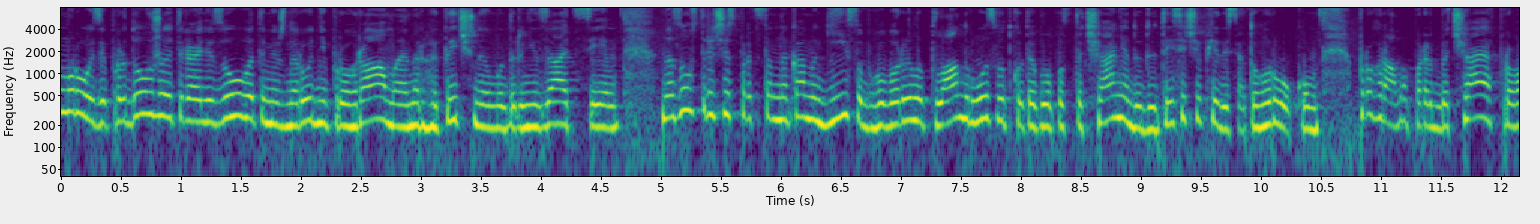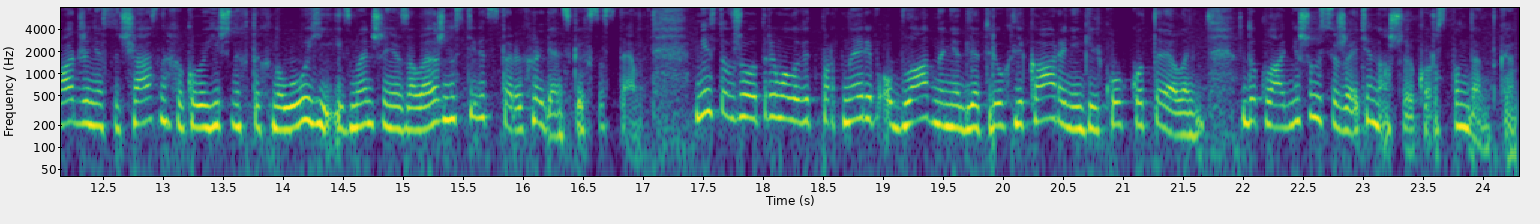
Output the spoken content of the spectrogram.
Кривому Розі продовжують реалізовувати міжнародні програми енергетичної модернізації. На зустрічі з представниками ГІС обговорили план розвитку теплопостачання до 2050 року. Програма передбачає впровадження сучасних екологічних технологій і зменшення залежності від старих радянських систем. Місто вже отримало від партнерів обладнання для трьох лікарень і кількох котелень. Докладніше у сюжеті нашої кореспондентки.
